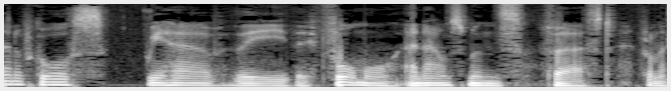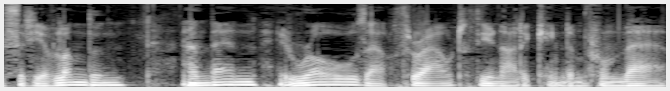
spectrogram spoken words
then, of course, we have the, the formal announcements first from the City of London, and then it rolls out throughout the United Kingdom from there.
